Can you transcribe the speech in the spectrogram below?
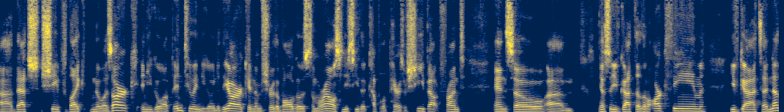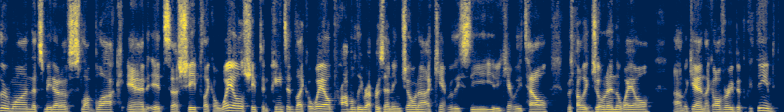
uh, that's shaped like Noah's Ark, and you go up into it, and you go into the Ark, and I'm sure the ball goes somewhere else, and you see the couple of pairs of sheep out front. And so, um, you know, so you've got the little ark theme. You've got another one that's made out of slump block, and it's uh, shaped like a whale, shaped and painted like a whale, probably representing Jonah. I can't really see, you, know, you can't really tell, but it's probably Jonah and the whale. Um, again, like all very biblically themed.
